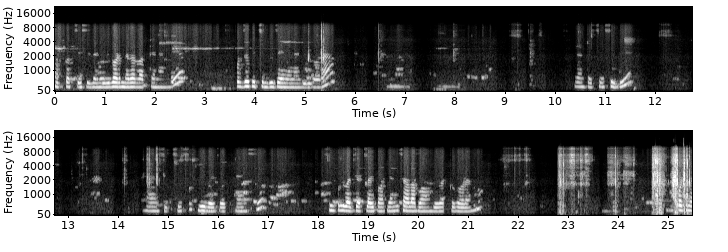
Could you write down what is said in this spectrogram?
వర్క్ వచ్చేసి ఇదండి. ఇది కూడా మిర్రర్ వర్కేనండి ఇప్పుడు చూపించిన డిజైన్ అండి ఇది కూడా. ఫ్రంట్ వచ్చేసి ఇది. హ్యాండ్స్ వచ్చేసి ఫ్రీ బై హ్యాండ్స్ సింపుల్ బడ్జెట్లో అయిపోతుంది. చాలా బాగుంది వర్క్ కూడాను. పొట్టిన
